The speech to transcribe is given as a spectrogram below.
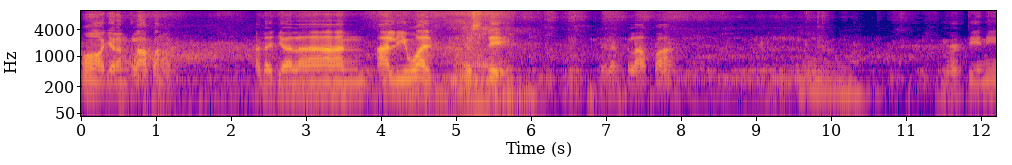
Oh jalan kelapa no. Ada jalan Aliwal SD jalan kelapa. Berarti ini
